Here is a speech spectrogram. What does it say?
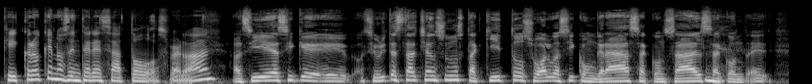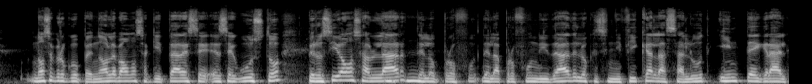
que creo que nos interesa a todos, ¿verdad? Así es, así que eh, si ahorita estás echando unos taquitos o algo así con grasa, con salsa, con... Eh, no se preocupe, no le vamos a quitar ese, ese gusto, pero sí vamos a hablar de, lo de la profundidad de lo que significa la salud integral.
